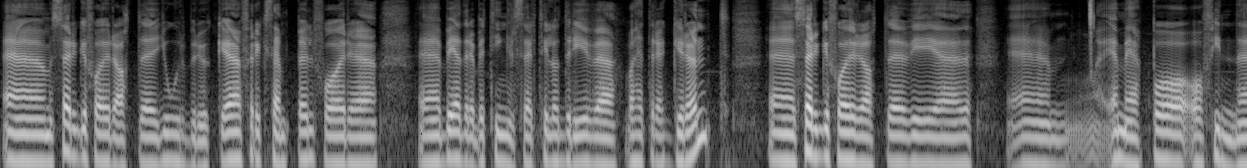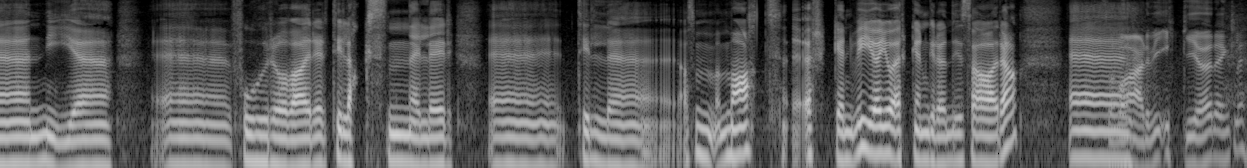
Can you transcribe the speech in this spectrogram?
Eh, sørge for at eh, jordbruket f.eks. får eh, eh, bedre betingelser til å drive hva heter det, grønt. Eh, sørge for at eh, vi er med på å finne nye eh, fòrråvarer til laksen eller eh, til eh, altså mat. Ørken. Vi gjør jo ørkengrønn i Sahara. Eh, er det vi ikke gjør, egentlig?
